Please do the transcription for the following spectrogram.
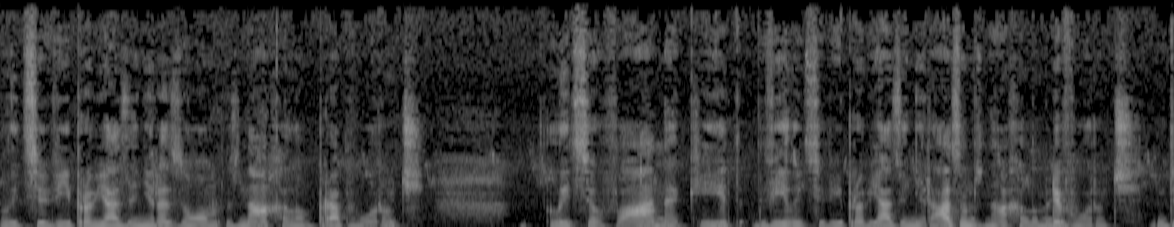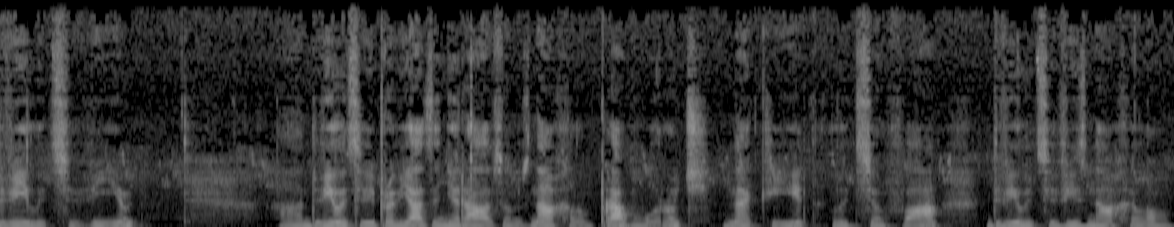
лицьові пров'язані разом з нахилом праворуч, лицьова, накид, дві лицьові пров'язані разом з нахилом ліворуч, дві лицьові. Дві лицеві пров'язані разом з нахилом праворуч, накид, лицьова, дві лицеві з нахилом,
